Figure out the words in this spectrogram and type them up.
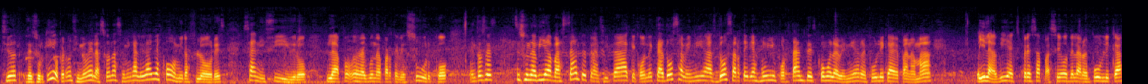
sino de Surquillo, perdón, sino de las zonas también aledañas como Miraflores, San Isidro, la, alguna parte de Surco. Entonces, es una vía bastante transitada que conecta dos avenidas, dos arterias muy importantes como la Avenida República de Panamá y la vía expresa Paseo de la República,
